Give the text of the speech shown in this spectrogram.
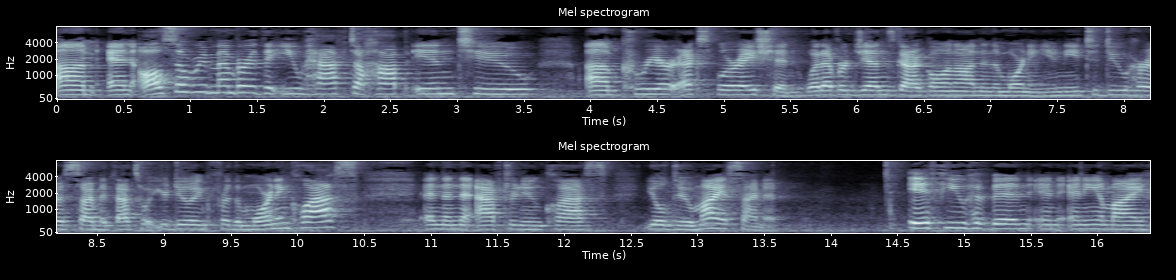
Um, and also remember that you have to hop into um, career exploration, whatever Jen's got going on in the morning. You need to do her assignment. That's what you're doing for the morning class. And then the afternoon class, you'll do my assignment. If you have been in any of my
